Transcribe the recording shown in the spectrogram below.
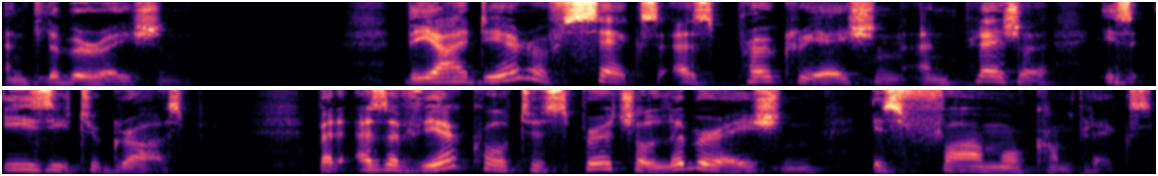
and liberation. The idea of sex as procreation and pleasure is easy to grasp, but as a vehicle to spiritual liberation is far more complex.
